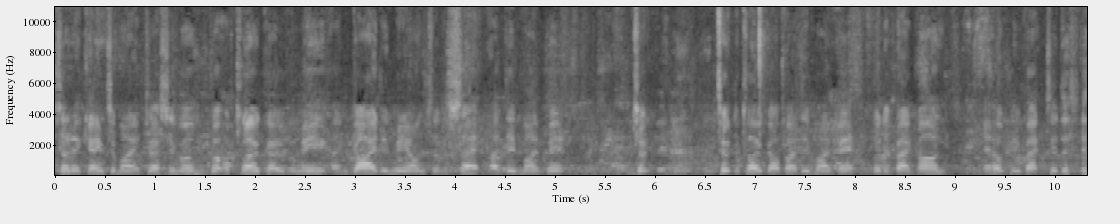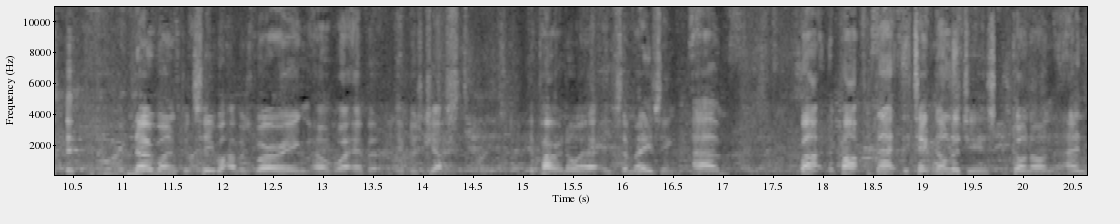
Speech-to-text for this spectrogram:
So they came to my dressing room, put a cloak over me, and guided me onto the set. I did my bit, took took the cloak off. I did my bit, put it back on. It helped me back to the. no one could see what I was wearing or whatever. It was just the paranoia is amazing. Um, but apart from that, the technology has gone on, and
